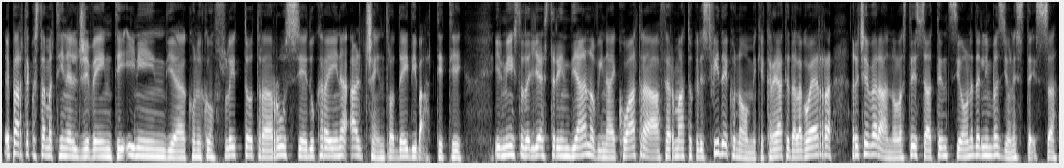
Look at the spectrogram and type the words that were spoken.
E parte questa mattina il G20 in India con il conflitto tra Russia ed Ucraina al centro dei dibattiti. Il ministro degli esteri indiano Vinay Quatra ha affermato che le sfide economiche create dalla guerra riceveranno la stessa attenzione dell'invasione stessa.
